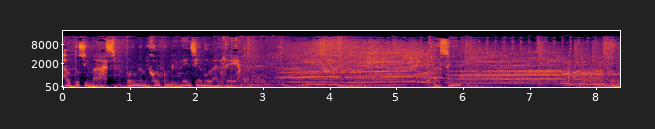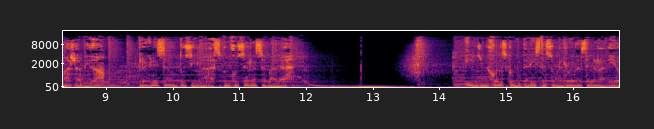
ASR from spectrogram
Autos y más, por una mejor convivencia al volante. ¿Así? O más rápido. Regresa Autos y más con José Razabala y los mejores comentaristas sobre ruedas en la radio.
